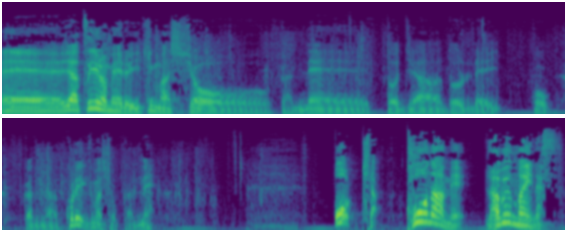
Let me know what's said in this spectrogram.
えー、じゃあ次のメール行きましょうかね。えっと、じゃあ、どれ行こうかかな。これ行きましょうかね。お来たコーナー名、ラブマイナス。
